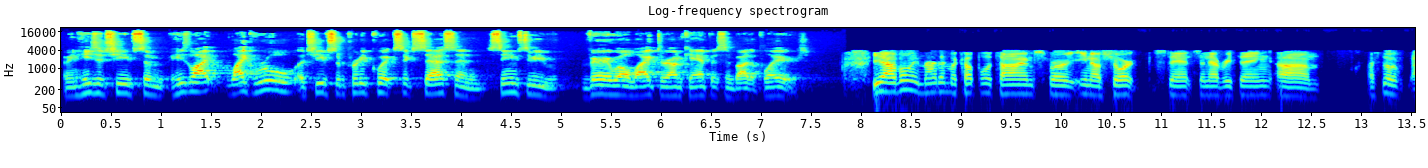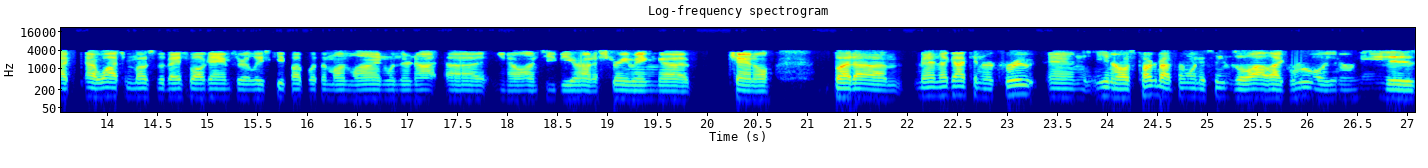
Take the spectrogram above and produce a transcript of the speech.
I mean he's achieved some he's like like Rhule achieved some pretty quick success and seems to be very well liked around campus and by the players. Yeah, I've only met him a couple of times for you know short stints and everything. Um, I still I, I watch most of the baseball games, or at least keep up with them online when they're not uh, you know on TV or on a streaming uh, channel. But um, man, that guy can recruit, and you know, let's talk about someone who seems a lot like Rhule. You know, he is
